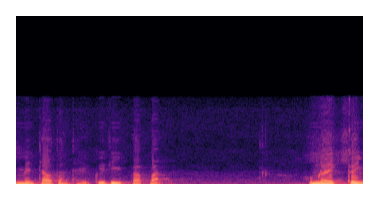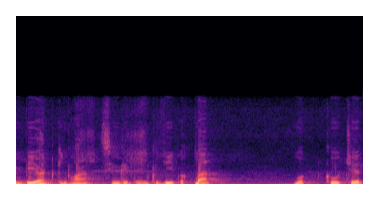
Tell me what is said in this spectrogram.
Xin mến chào toàn thể quý vị và các bạn. Hôm nay kênh Bí ẩn Kinh Hoàng xin gửi đến quý vị và các bạn một câu chuyện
